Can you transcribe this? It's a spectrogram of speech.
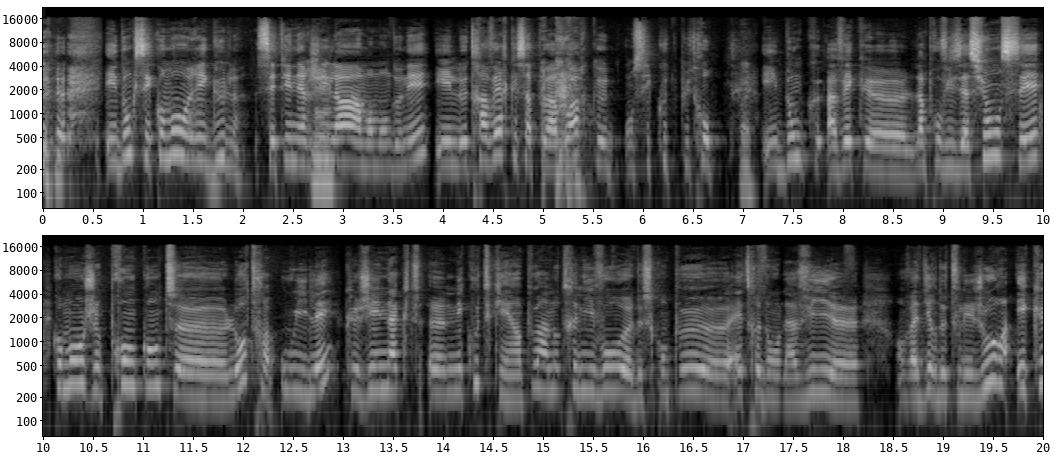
et donc, c'est comment on régule cette énergie-là à un moment donné et le travers que ça peut avoir qu'on s'écoute plus trop. Et donc, avec euh, l'improvisation, c'est comment je prends en compte euh, l'autre, où il est, que j'ai une, une, écoute qui est un peu à un autre niveau de ce qu'on peut être dans la vie on va dire, de tous les jours, et que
